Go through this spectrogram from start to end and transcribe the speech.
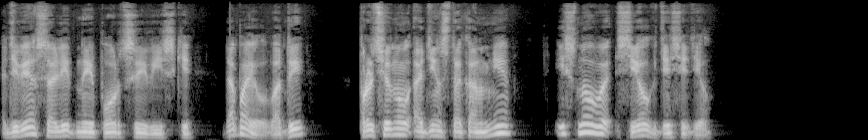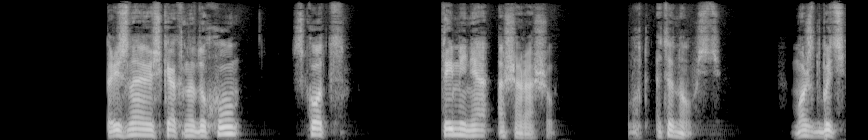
две солидные порции виски, добавил воды, протянул один стакан мне и снова сел, где сидел. Признаюсь, как на духу, Скотт, ты меня ошарашил. Вот это новость. Может быть,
